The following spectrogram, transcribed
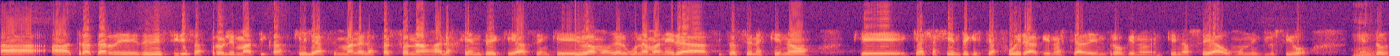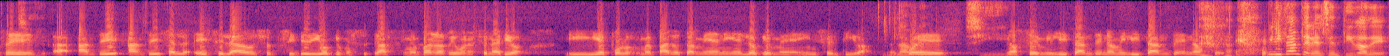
a, tratar de, de, decir esas problemáticas que le hacen mal a las personas, a la gente, que hacen que vivamos de alguna manera situaciones que no que, haya gente que esté afuera, que no esté adentro, que no, que no sea un mundo inclusivo. Mm, Entonces, ante, ante ese lado, yo sí te digo que me, así me paro arriba en el escenario y es por lo que me paro también y es lo que me incentiva. Después, no sé, militante, no militante, no sé. militante en el sentido de,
